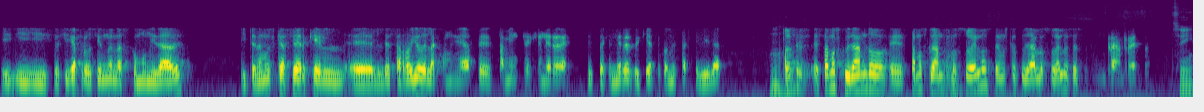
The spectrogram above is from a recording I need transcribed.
y, y se siga produciendo en las comunidades. Y tenemos que hacer que el, el desarrollo de la comunidad se- también se genere, se genere riqueza con esta actividad. Entonces, estamos cuidando, eh, estamos cuidando los suelos, tenemos que cuidar los suelos, eso es un gran reto. Sí.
